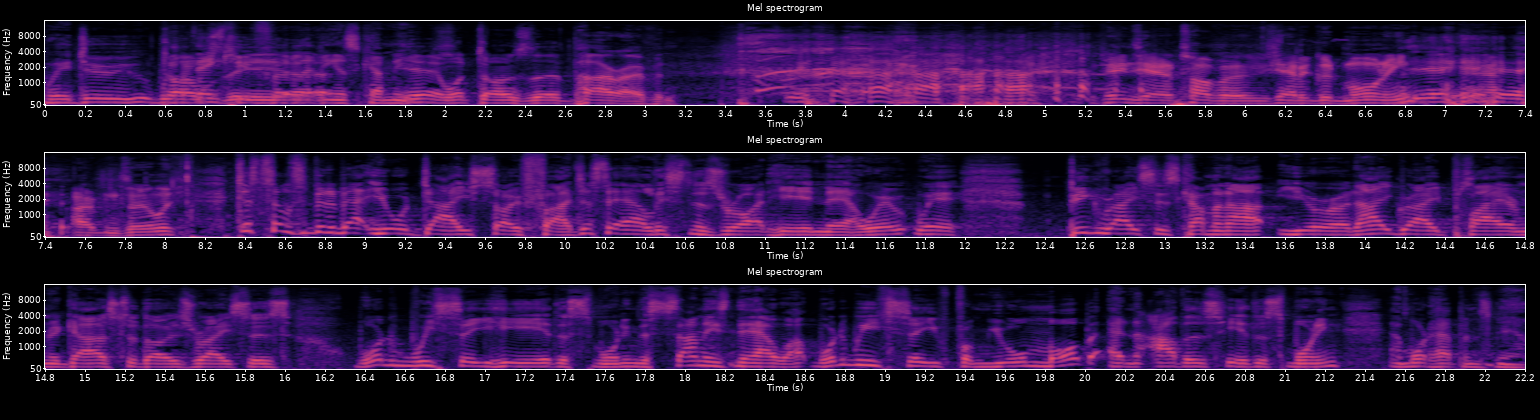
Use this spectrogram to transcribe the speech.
We do. We Time's thank you the, for uh, letting us come in. Yeah, what time's the bar open? depends how top of you had a good morning. Yeah. Uh, opens early. Just tell us a bit about your day so far. Just our listeners right here now. We're, we're big races coming up. You're an A grade player in regards to those races. What did we see here this morning? The sun is now up. What did we see from your mob and others here this morning? And what happens now?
